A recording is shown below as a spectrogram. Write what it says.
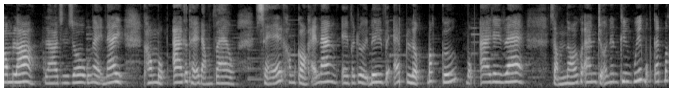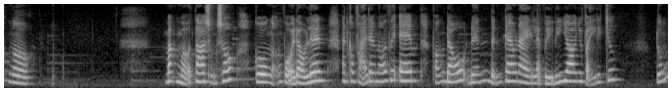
không lo, lo Jinzo của ngày nay, không một ai có thể động vào, sẽ không còn khả năng em phải rời đi về áp lực bất cứ một ai gây ra. Giọng nói của anh trở nên kiên quyết một cách bất ngờ. Mắt mở to sửng sốt, cô ngẩng vội đầu lên, anh không phải đang nói với em, phấn đấu đến đỉnh cao này là vì lý do như vậy đấy chứ. Đúng,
